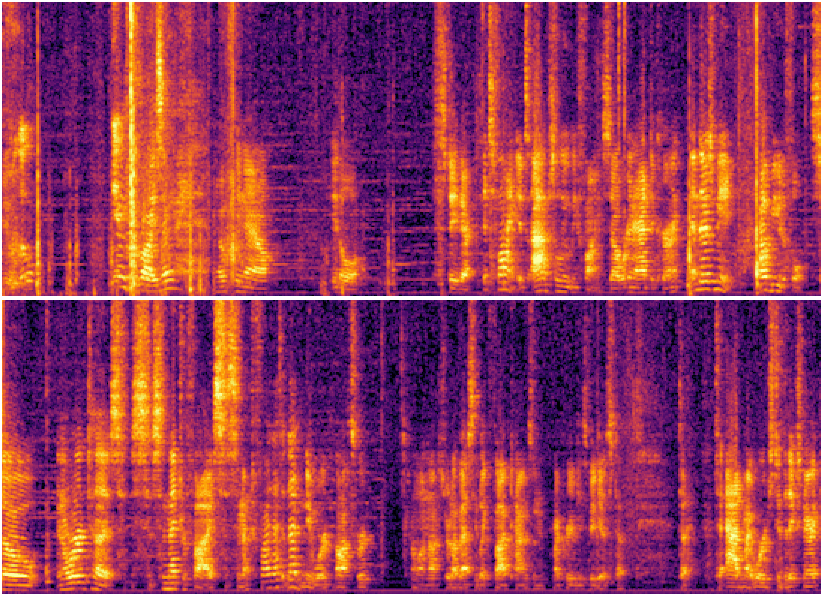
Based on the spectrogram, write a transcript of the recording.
do a little improvising. And hopefully now it'll stay there. It's fine. It's absolutely fine. So we're gonna add to current. And there's me. How beautiful. So in order to symmetrify, symmetrify? That's, that's a new word, Oxford. Come on, Oxford. I've asked you like five times in my previous videos to, to to add my words to the dictionary.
